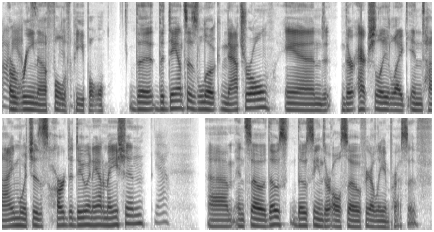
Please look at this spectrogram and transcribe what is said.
Audience. arena full Yeah. of people. the the dances look natural and they're actually like in time, which is hard to do in animation. Yeah. Um, and so those those scenes are also fairly impressive.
